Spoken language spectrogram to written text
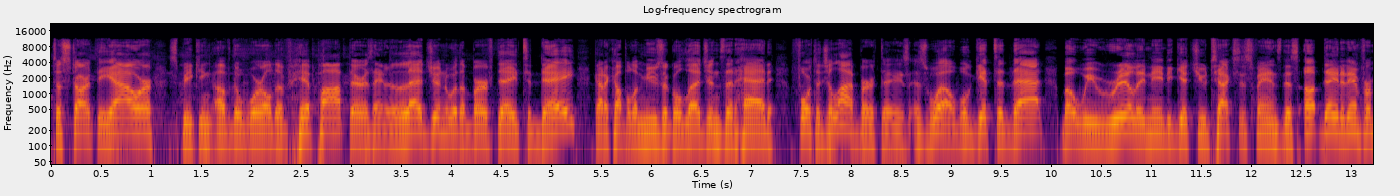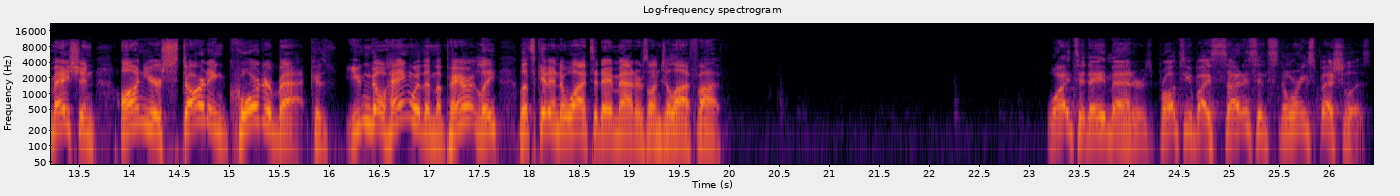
to start the hour. Speaking of the world of hip hop, there is a legend with a birthday today. Got a couple of musical legends that had Fourth of July birthdays as well. We'll get to that, but we really need to get you Texas fans this updated information on your starting quarterback because you can go hang with him. Apparently, let's get into why today matters on July 5. Why Today Matters, brought to you by Sinus and Snoring Specialist.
